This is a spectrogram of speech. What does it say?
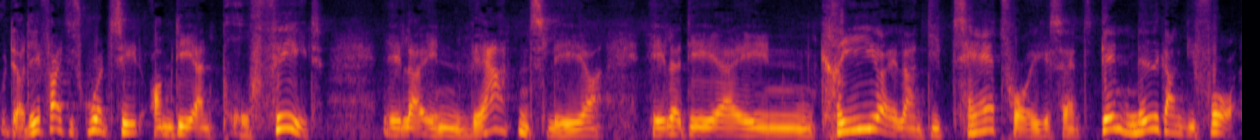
og det er faktisk uanset om det er en profet, eller en verdenslæger, eller det er en kriger eller en diktator, ikke sandt? Den medgang, de får,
